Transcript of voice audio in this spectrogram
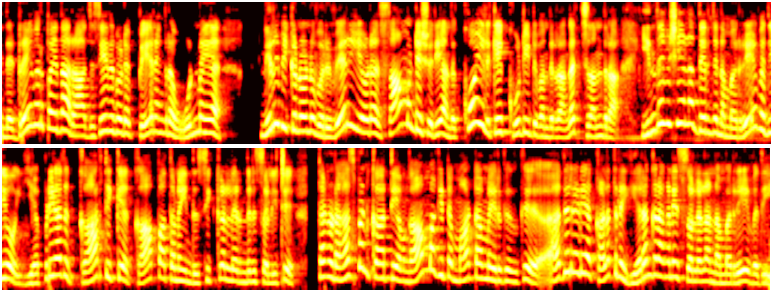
இந்த டிரைவர் பை தான் ராஜசேதுவோட பேருங்கிற உண்மையை நிரூபிக்கணும்னு ஒரு வெறியோட சாமுண்டேஸ்வரியை அந்த கோயிலுக்கே கூட்டிகிட்டு வந்துடுறாங்க சந்திரா. இந்த விஷயம்லாம் தெரிஞ்ச நம்ம ரேவதியோ எப்படியாவது கார்த்திக்கை காப்பாற்றணும் இந்த சிக்கல்ல இருந்துன்னு சொல்லிட்டு தன்னோட ஹஸ்பண்ட் கார்த்தி அவங்க அம்மா கிட்ட மாட்டாம இருக்கிறதுக்கு அதிரடியாக களத்தில் இறங்குறாங்கன்னே சொல்லலாம் நம்ம ரேவதி.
